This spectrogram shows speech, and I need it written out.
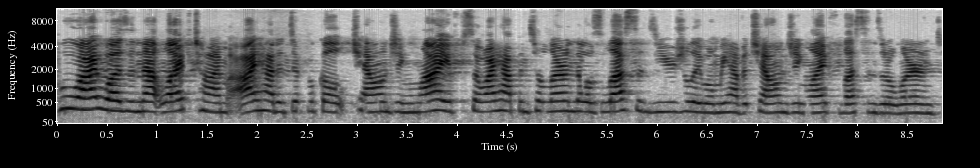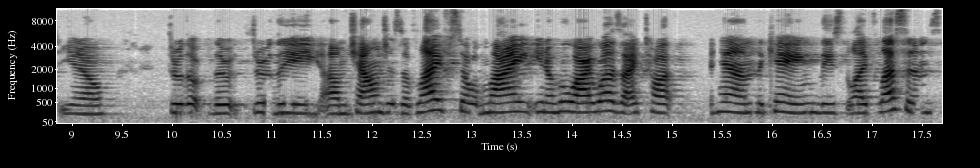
who i was in that lifetime i had a difficult challenging life so i happen to learn those lessons usually when we have a challenging life lessons are learned you know through the, the through the um, challenges of life so my you know who i was i taught him the king these life lessons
